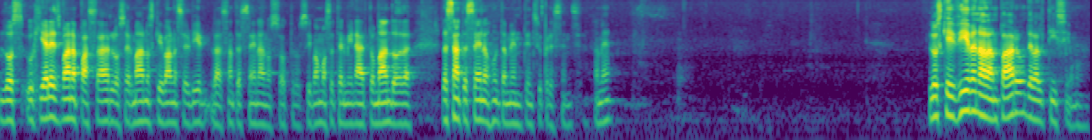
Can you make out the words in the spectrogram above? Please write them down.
los ujieres van a pasar, los hermanos que van a servir la Santa Cena a nosotros y vamos a terminar tomando la, la Santa Cena juntamente en su presencia. Amén. Los que viven al amparo del Altísimo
